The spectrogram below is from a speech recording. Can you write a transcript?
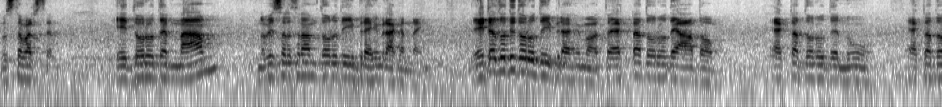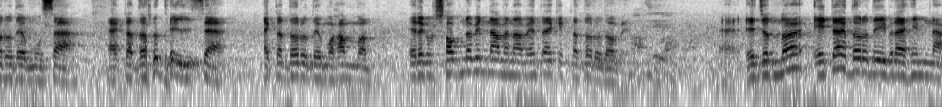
বুঝতে পারছেন? এই দরুদের নাম নবী সালাম দরুদে ইব্রাহিম রাখেন নাই। এটা যদি দরুদে ইব্রাহিম হয় তো একটা দরুদে আদম একটা দরুদে নু একটা দরুদে মুসা একটা দরুদে ঈসা একটা দরুদে মোহাম্মদ এরকম সব নবীর নামে নামে তো এক একটা দরুদ হবে। হ্যাঁ, এই জন্য এটা দরুদে ইব্রাহিম না।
